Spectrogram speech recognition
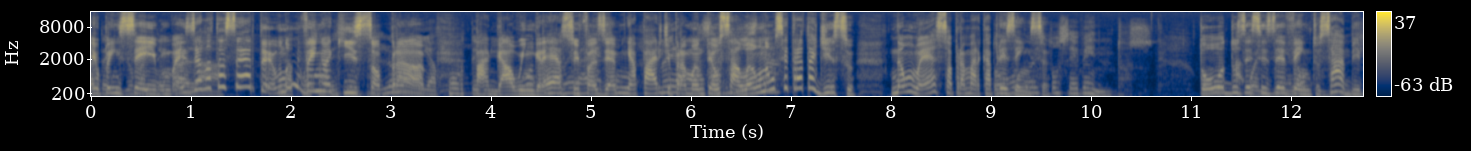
Eu pensei, mas ela tá certa, eu não venho aqui só para pagar o ingresso e fazer a minha parte para manter o salão. Não se trata disso. Não é só para marcar presença todos esses eventos, sabe?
